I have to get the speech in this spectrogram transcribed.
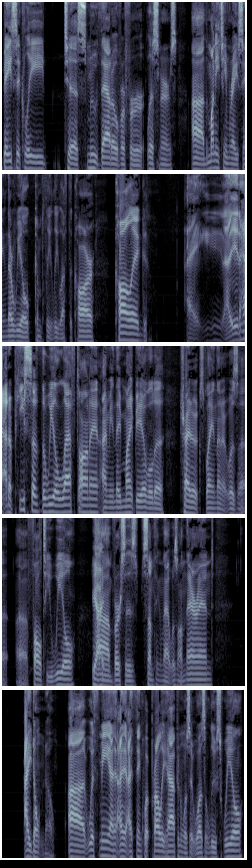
basically, to smooth that over for listeners, uh, the Money Team Racing, their wheel completely left the car. Kaulig, I, it had a piece of the wheel left on it. I mean, they might be able to try to explain that it was a, a faulty wheel Yeah. uh, versus something that was on their end. I don't know. Uh, with me, I, I- I think what probably happened was it was a loose wheel,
